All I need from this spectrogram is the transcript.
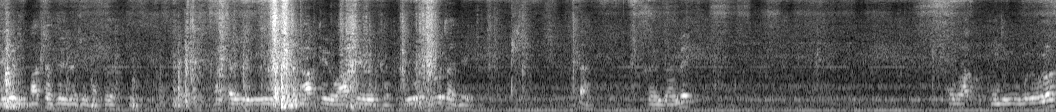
이걸 맞춰서 이렇게 맞춰서 맞춰서 이거 앞에 요 앞에 요 이거 이거 다 이렇게. 딱 그런 다음에 고마 고무 이거를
